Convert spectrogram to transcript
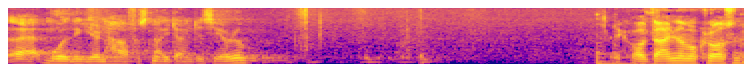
uh, more than a year and a half, is now down to zero. They call Daniel McCrossan.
